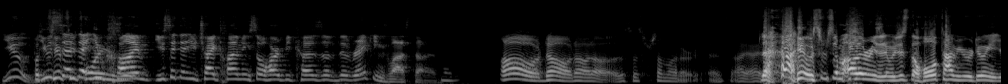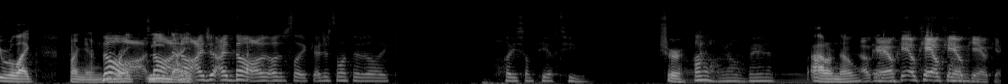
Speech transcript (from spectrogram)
You But you TFT said that you 20 is a- climbed. You said that you tried climbing so hard because of the rankings last time. Oh no no no! This is for some other. It's, I, I, it was for some other reason. It was just the whole time you were doing it, you were like, fucking no rank uh, no no! I, ju- I no. I was just like I just wanted to like play some TFT. Sure. I don't know, man. I don't know. Okay, okay, okay, okay, okay, okay.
